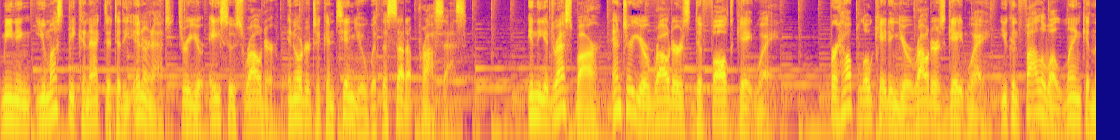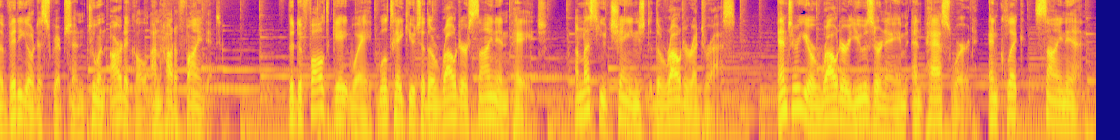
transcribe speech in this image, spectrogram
meaning you must be connected to the internet through your ASUS router in order to continue with the setup process. In the address bar, enter your router's default gateway for help locating your router's gateway, you can follow a link in the video description to an article on how to find it. The default gateway will take you to the router sign-in page, unless you changed the router address. Enter your router username and password and click Sign In.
